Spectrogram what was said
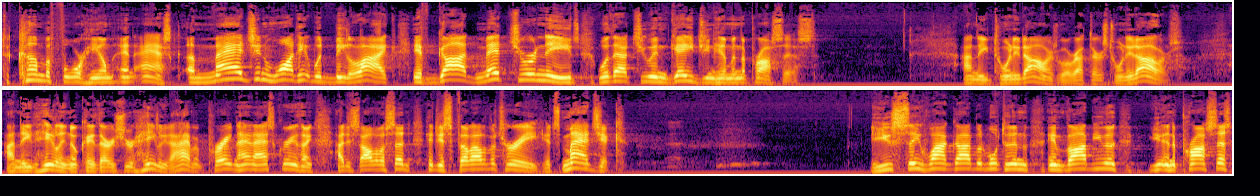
to come before Him and ask. Imagine what it would be like if God met your needs without you engaging Him in the process. I need $20. Well, right there's $20. I need healing. Okay, there's your healing. I haven't prayed and I haven't asked for anything. I just all of a sudden, it just fell out of a tree. It's magic. Do you see why God would want to involve you in the process?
